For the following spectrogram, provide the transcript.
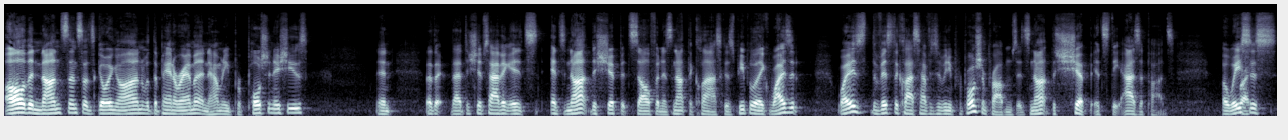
all the nonsense that's going on with the panorama and how many propulsion issues and that the, that the ship's having it's it's not the ship itself and it's not the class cuz people are like why is it why is the Vista class having so many propulsion problems? It's not the ship, it's the azipods. Oasis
